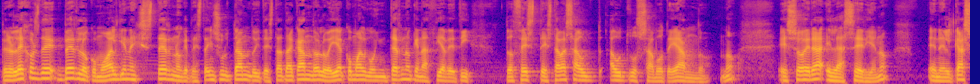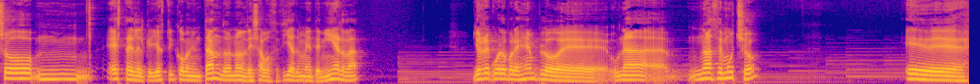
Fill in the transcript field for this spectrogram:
pero lejos de verlo como alguien externo que te está insultando y te está atacando, lo veía como algo interno que nacía de ti. Entonces te estabas autosaboteando, ¿no? Eso era en la serie, ¿no? En el caso mm, este en el que yo estoy comentando, ¿no? De esa vocecilla de mete mierda. Yo recuerdo, por ejemplo, eh, una. No hace mucho. Eh,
